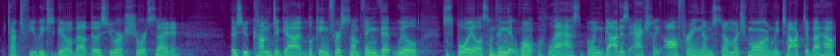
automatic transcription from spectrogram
We talked a few weeks ago about those who are short sighted, those who come to God looking for something that will spoil, something that won't last, but when God is actually offering them so much more. And we talked about how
